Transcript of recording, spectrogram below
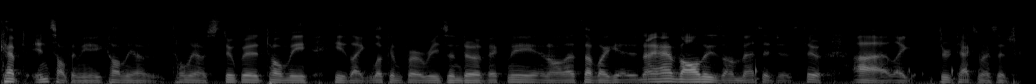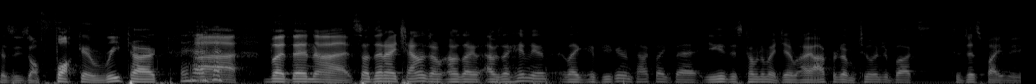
kept insulting me. He called me. I was told me I was stupid. Told me he's like looking for a reason to evict me and all that stuff. Like, and I have all these um, messages too, uh, like through text message because he's a fucking retard. uh, but then, uh, so then I challenged him. I was like, I was like, hey man, like if you're gonna talk like that, you can just come to my gym. I offered him 200 bucks to just fight me,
